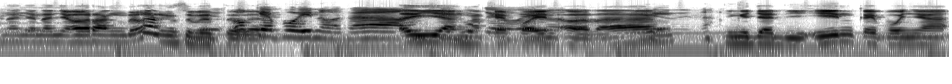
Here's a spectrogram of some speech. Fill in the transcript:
nanya-nanya orang doang sebetulnya. Oke, poin orang. Iya, Sibuk ngekepoin ya, orang, Iya, ngejadiin keponya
